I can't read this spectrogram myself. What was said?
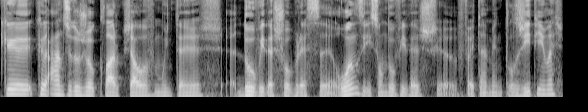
Que, que, antes do jogo, claro que já houve muitas dúvidas sobre esse 11, e são dúvidas perfeitamente legítimas.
